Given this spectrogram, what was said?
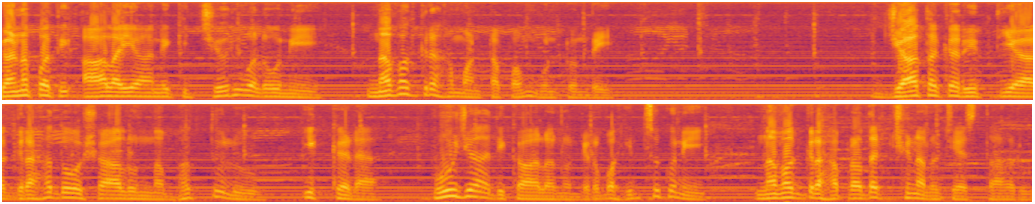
గణపతి ఆలయానికి చేరువలోని నవగ్రహ మంటపం ఉంటుంది. జాతకరీత్యా గ్రహదోషాలున్న భక్తులు ఇక్కడ పూజాధికాలను నిర్వహించుకుని నవగ్రహ ప్రదక్షిణలు చేస్తారు.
